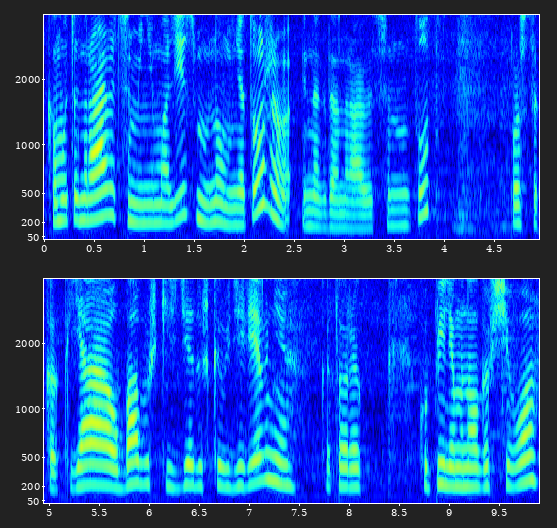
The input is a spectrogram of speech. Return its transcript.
Кому-то нравится минимализм, ну, мне тоже иногда нравится, но тут просто как я у бабушки с дедушкой в деревне, которые купили много всего,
